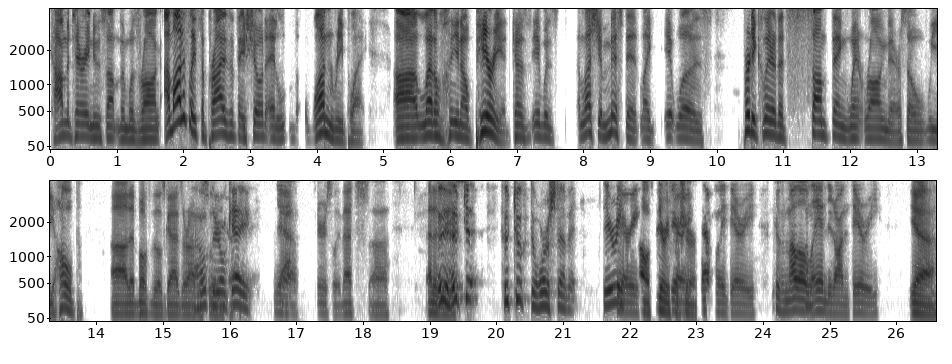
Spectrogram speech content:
Commentary knew something was wrong. I'm honestly surprised that they showed a one replay, uh, let alone you know, period, because it was unless you missed it, like it was pretty clear that something went wrong there. So we hope uh, that both of those guys are I hope obviously they're okay. yeah, seriously, that's uh, that is Who, who is- took who took the worst of it? Theory. Theory, oh theory for sure. definitely Theory, because Melo Um, landed on Theory. Yeah,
